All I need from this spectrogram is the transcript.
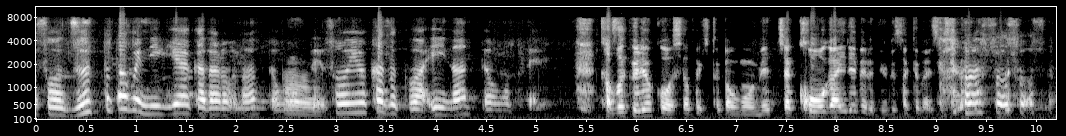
うそうずっと多分賑やかだろうなって思って、うん。そういう家族はいいなって思って。家族旅行した時とかももうめっちゃ郊外レベルでうるさくないですか？あそうそうそう。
